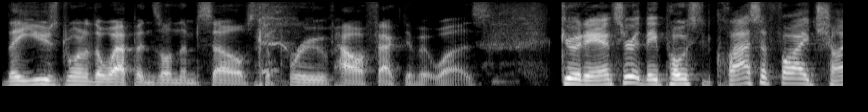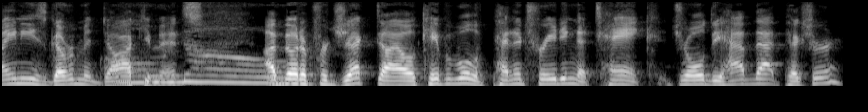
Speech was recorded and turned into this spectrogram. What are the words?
they used one of the weapons on themselves to prove how effective it was. Good answer. They posted classified Chinese government documents Oh, about a projectile capable of penetrating a tank. Joel, do you have that picture?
